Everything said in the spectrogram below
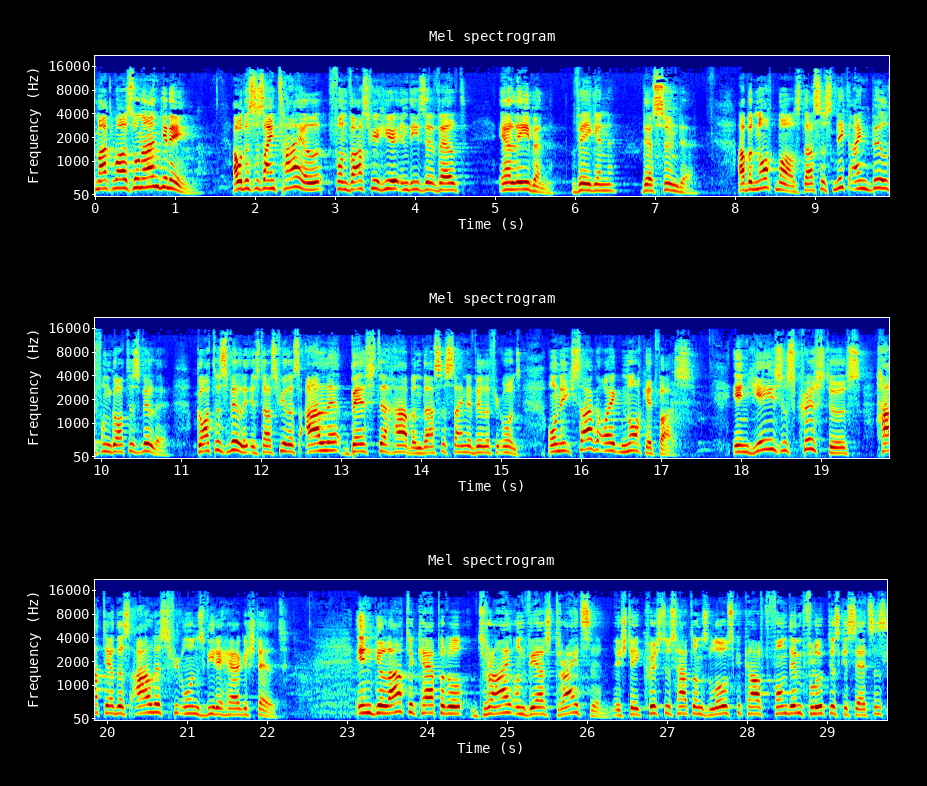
Manchmal ist es unangenehm. Aber das ist ein Teil von was wir hier in dieser Welt erleben, wegen der Sünde. Aber nochmals, das ist nicht ein Bild von Gottes Wille. Gottes Wille ist, dass wir das Allerbeste haben. Das ist seine Wille für uns. Und ich sage euch noch etwas. In Jesus Christus hat er das alles für uns wiederhergestellt. In Galater Kapitel 3 und Vers 13 steht, Christus hat uns losgekauft von dem Flug des Gesetzes,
